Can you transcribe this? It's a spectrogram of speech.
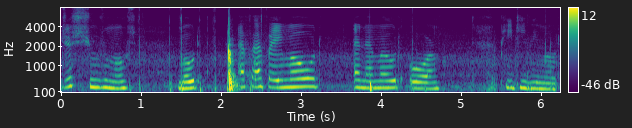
just choose most mode FFA mode, NM mode, or PTV mode.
